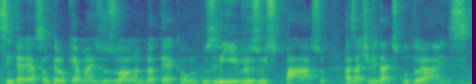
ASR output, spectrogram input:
se interessam pelo que é mais usual na biblioteca, os livros, o espaço, as atividades culturais?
